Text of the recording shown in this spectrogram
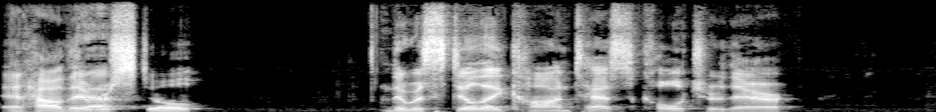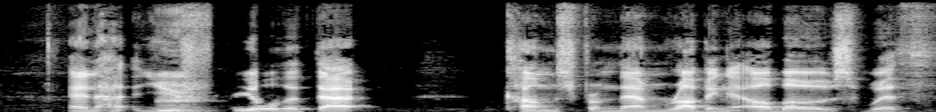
and how they yeah. were still there was still a contest culture there, and you mm. feel that that comes from them rubbing elbows with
